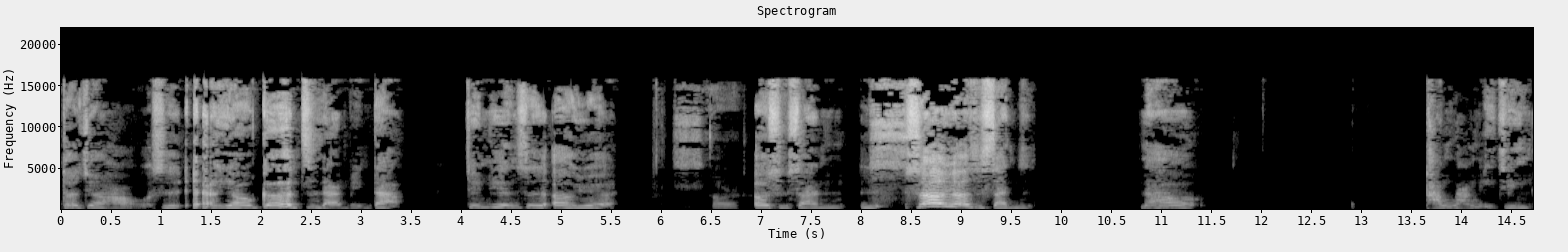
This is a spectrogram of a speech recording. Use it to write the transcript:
大家好，我是 优哥自然频道。今天是二月二二十三日，十二月二十三日。然后，螳螂已经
